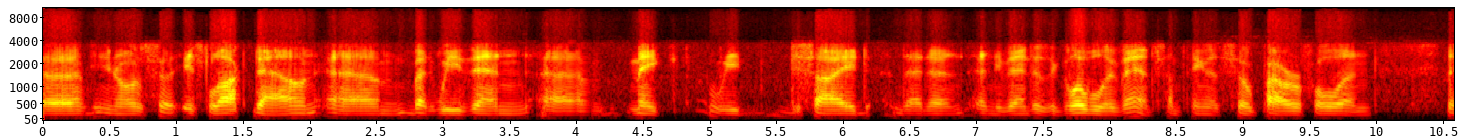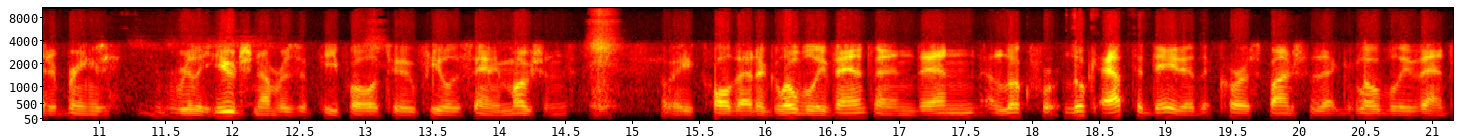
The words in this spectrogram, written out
uh, you know, so it's locked down, um, but we then um, make, we decide that an, an event is a global event, something that's so powerful and that it brings really huge numbers of people to feel the same emotions. We call that a global event, and then look for look at the data that corresponds to that global event,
